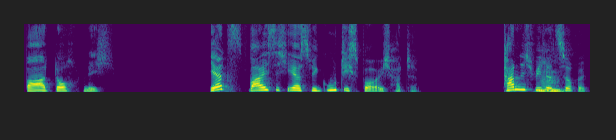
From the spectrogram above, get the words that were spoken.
War doch nicht. Jetzt weiß ich erst, wie gut ich es bei euch hatte. Kann ich wieder mhm. zurück.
